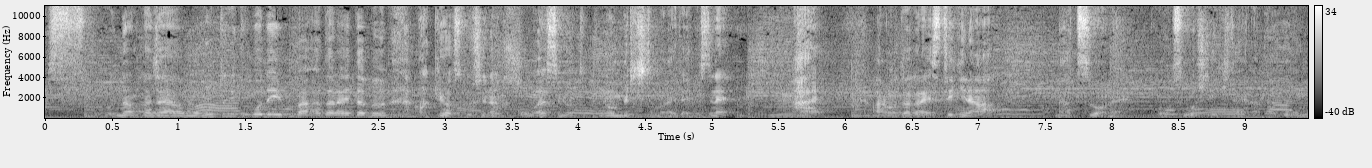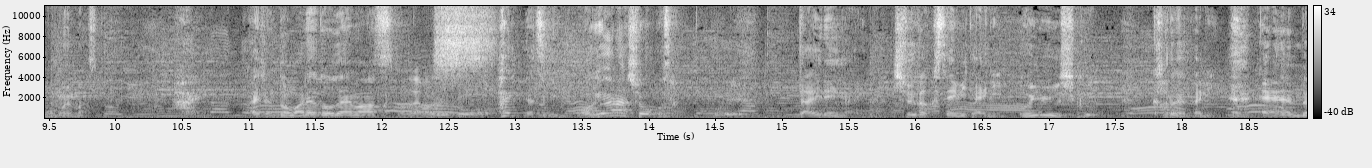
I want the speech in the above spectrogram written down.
あそう。なんかじゃあもう本当にここでいっぱい働いた分秋は少しなんかこうお休みを取ってのんびりしてもらいたいですね、はい。あのお互い素敵な夏をねこう過ごしていきたいなと僕も思います。のではい。はいちゃんどうもありがとうございます。ありがとうございます。はいじゃあ次荻原翔子さん。大恋愛中学生みたいに初々しく軽やかに「And the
